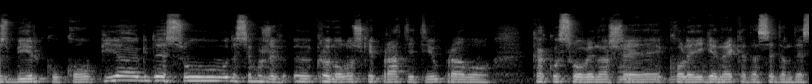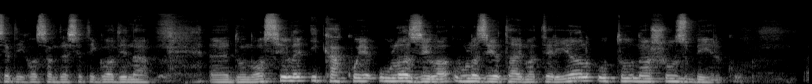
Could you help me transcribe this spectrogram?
zbirku kopija gde su, gde se može kronološki pratiti upravo kako su ove naše kolege nekada 70-ih, 80-ih godina e, donosile i kako je ulazila, ulazio taj materijal u tu našu zbirku. E,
